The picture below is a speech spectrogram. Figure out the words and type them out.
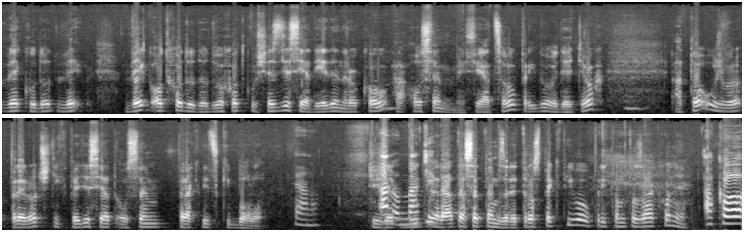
veku do, vek, vek odchodu do dôchodku 61 rokov a 8 mesiacov pri dvoch deťoch. A to už pre ročník 58 prakticky bolo. Áno. Čiže Áno, máte... ráta sa tam s retrospektívou pri tomto zákone? Ako,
